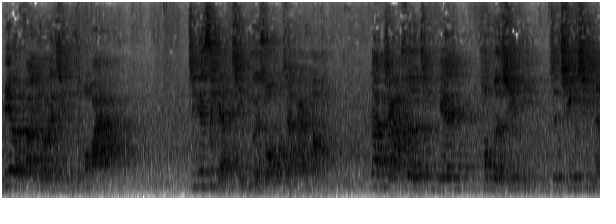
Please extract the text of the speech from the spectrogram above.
没有反应完的气体怎么办？今天是氧气，你会说好像还好。那假设今天通的气体是氢气呢？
